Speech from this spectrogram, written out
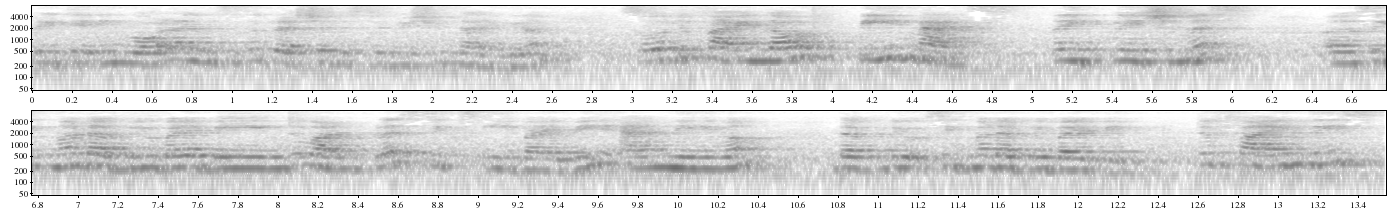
retaining wall and this is the pressure distribution diagram. So to find out P max, the equation is uh, sigma W by B into 1 plus 6 E by B and minimum W sigma W by B. To find these,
